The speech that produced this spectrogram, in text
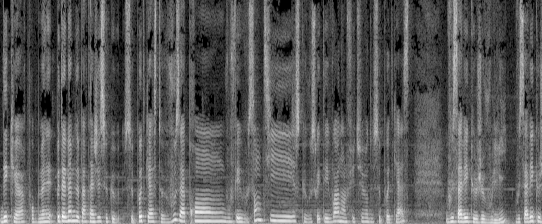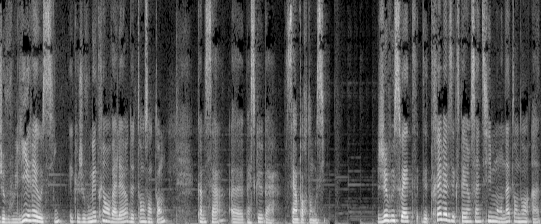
des cœurs, pour peut-être même de partager ce que ce podcast vous apprend, vous fait vous sentir, ce que vous souhaitez voir dans le futur de ce podcast. Vous savez que je vous lis, vous savez que je vous lirai aussi et que je vous mettrai en valeur de temps en temps, comme ça, euh, parce que bah, c'est important aussi. Je vous souhaite de très belles expériences intimes en attendant un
